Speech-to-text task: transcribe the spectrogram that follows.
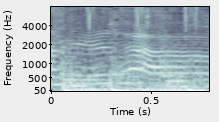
I'm in love.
